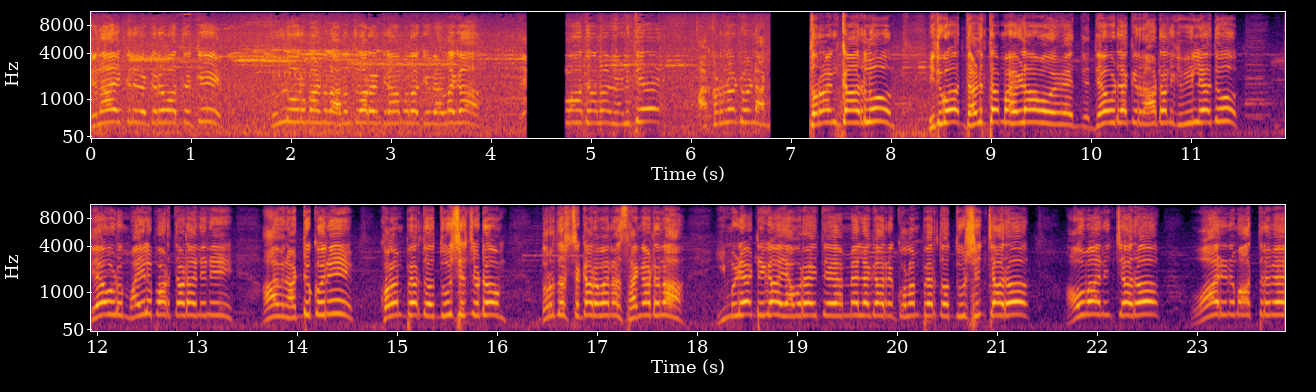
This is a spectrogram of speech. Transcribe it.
వినాయకుల విగ్రహం వద్దకి తుళ్ళూరు మండలం అనంతవరం గ్రామంలోకి వెళ్ళగా వాదాలో వెళితే అక్కడ ఉన్నటువంటి దురంకారులు ఇదిగో దళిత మహిళ దేవుడి దగ్గర రావడానికి వీల్లేదు. దేవుడు మైలు పడతాడని ఆమెను అడ్డుకొని కులం పేరుతో దూషించడం దురదృష్టకరమైన సంఘటన. ఇమీడియట్గా ఎవరైతే ఎమ్మెల్యే గారిని కులం పేరుతో దూషించారో అవమానించారో వారిని మాత్రమే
